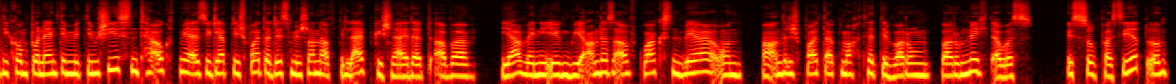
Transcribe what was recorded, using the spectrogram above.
Die Komponente mit dem Schießen taugt mir. Also ich glaube, die Sportart ist mir schon auf den Leib geschneidert. Aber ja, wenn ich irgendwie anders aufgewachsen wäre und eine andere Sportart gemacht hätte, warum, warum nicht? Aber es ist so passiert und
